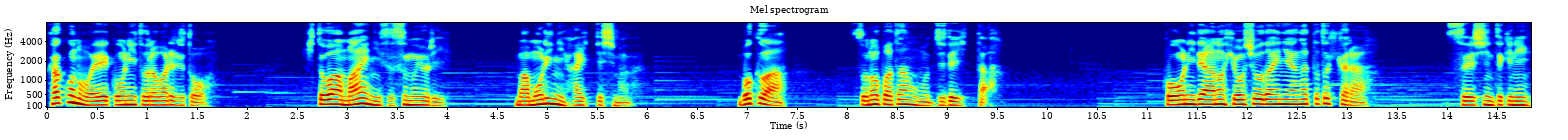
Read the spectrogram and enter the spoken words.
過去の栄光にとらわれると、人は前に進むより守りに入ってしまう。僕はそのパターンを字で言った。高2であの表彰台に上がった時から精神的に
